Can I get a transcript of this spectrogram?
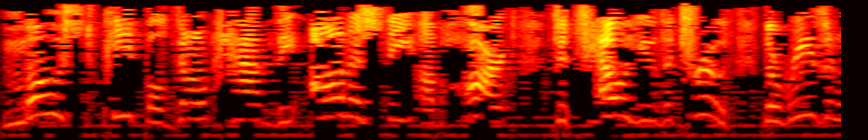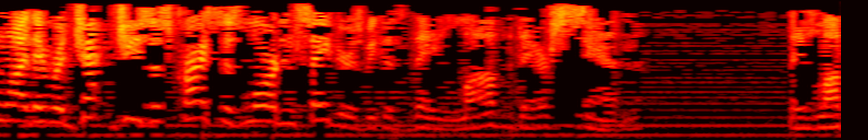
Most people don't have the honesty of heart to tell you the truth. The reason why they reject Jesus Christ as Lord and Savior is because they love their sin. They love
